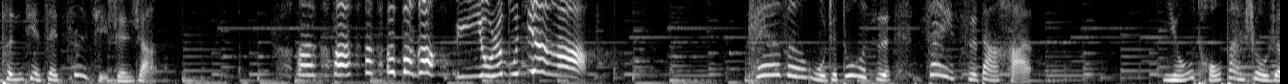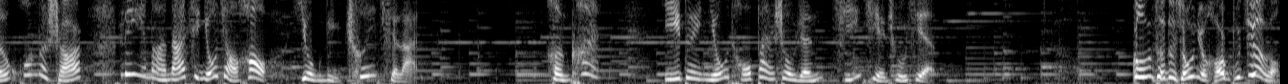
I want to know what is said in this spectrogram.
喷溅在自己身上。啊啊啊！报告，有人不见了！Kevin 捂着肚子，再次大喊。牛头半兽人慌了神儿，立马拿起牛角号，用力吹起来。很快，一对牛头半兽人集结出现。刚才的小女孩不见了。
